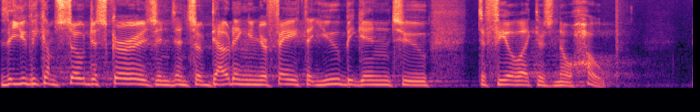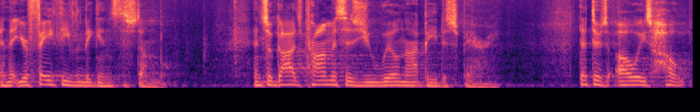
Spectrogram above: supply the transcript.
Is that you become so discouraged and, and so doubting in your faith that you begin to, to feel like there's no hope, and that your faith even begins to stumble. And so God's promises you will not be despairing, that there's always hope.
